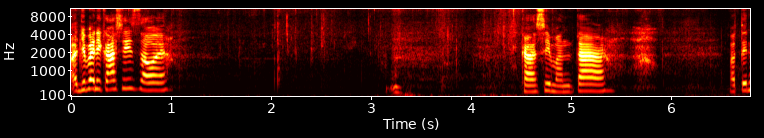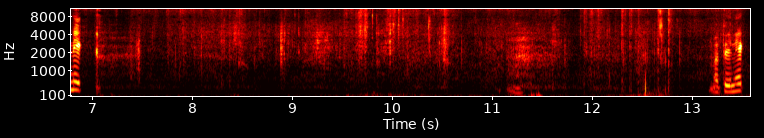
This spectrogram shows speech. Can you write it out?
Aja ba ni Kasi so? Kasi manta. Matinik. Matinik.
